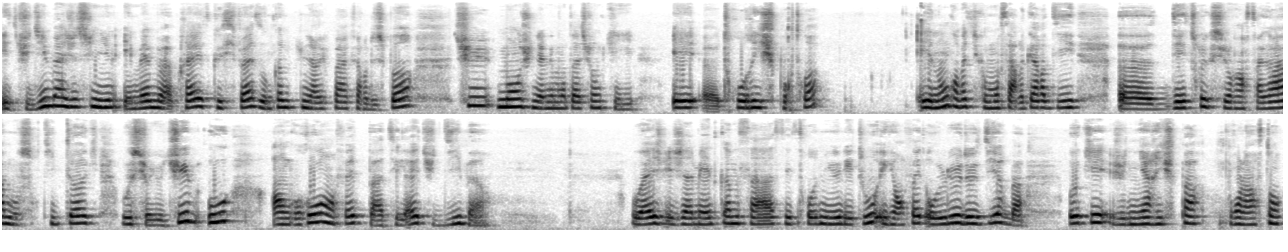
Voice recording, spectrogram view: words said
et tu dis bah je suis nulle et même après ce que se passe donc comme tu n'arrives pas à faire du sport tu manges une alimentation qui est euh, trop riche pour toi. Et donc en fait tu commences à regarder euh, des trucs sur Instagram ou sur TikTok ou sur YouTube où en gros en fait bah t'es là et tu te dis bah ouais je vais jamais être comme ça c'est trop nul et tout. Et en fait au lieu de se dire bah ok je n'y arrive pas pour l'instant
